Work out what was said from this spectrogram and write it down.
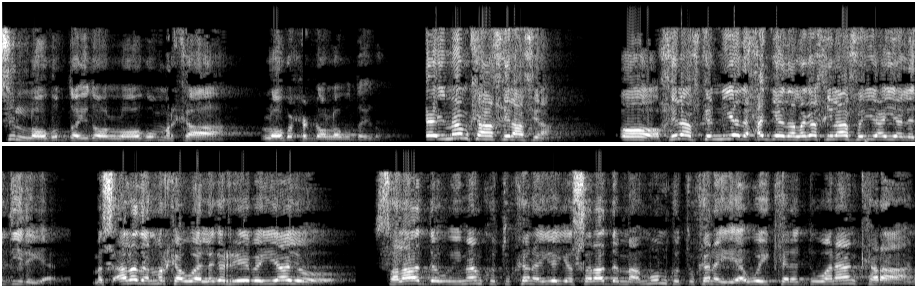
si loogu daydoo loogu markaa loogu xidhoo loogu daydo. Ee imaamka ha khilaafina oo khilaafka niyada xaggeeda laga khilaafayo ayaa la diidayaa. Mas'aladan markaa waa laga reebayaayo salaadda uu imaamku tukanayo iyo salaadda ma'muumku tukanaya way kala duwanaan karaan.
